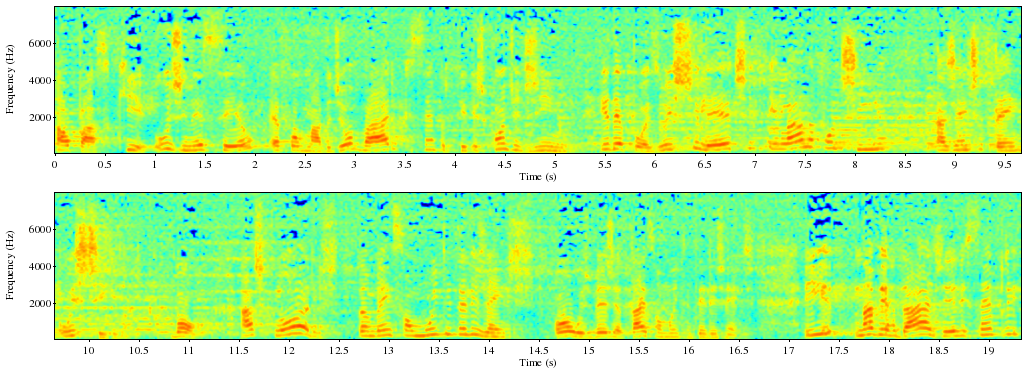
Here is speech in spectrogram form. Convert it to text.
Ao passo que o gineceu é formado de ovário, que sempre fica escondidinho, e depois o estilete, e lá na pontinha a gente tem o estigma. Bom, as flores também são muito inteligentes, ou os vegetais são muito inteligentes. E, na verdade, eles sempre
